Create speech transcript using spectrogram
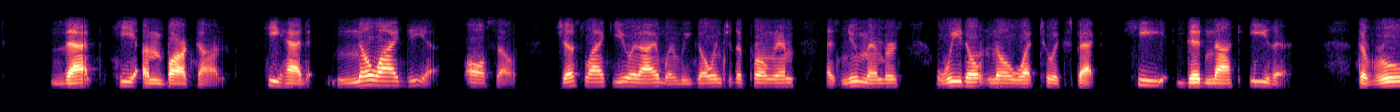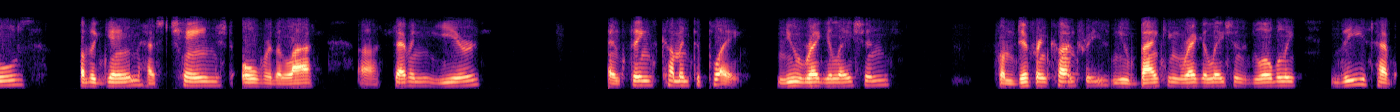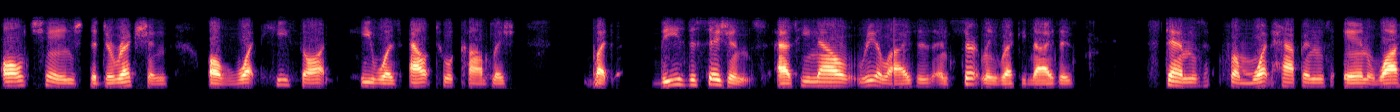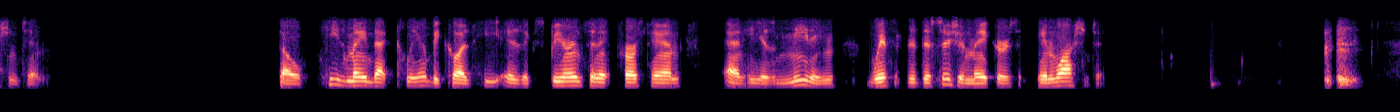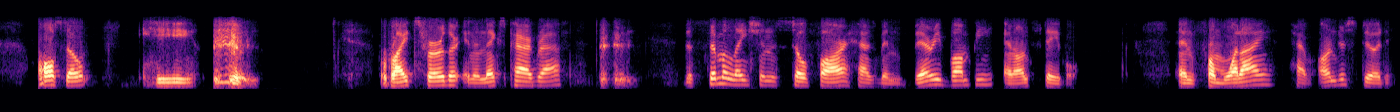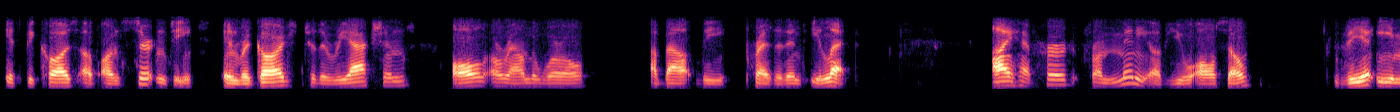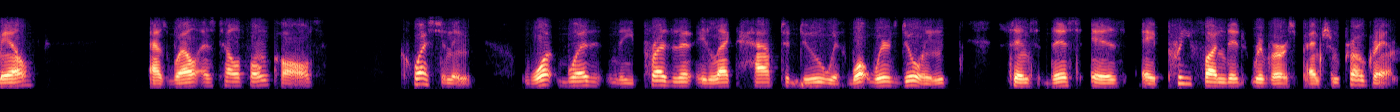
that he embarked on. He had no idea, also, just like you and I, when we go into the program as new members, we don't know what to expect. He did not either. The rules of the game has changed over the last uh, seven years, and things come into play. New regulations from different countries, new banking regulations globally. These have all changed the direction of what he thought he was out to accomplish. But these decisions, as he now realizes and certainly recognizes, stems from what happens in Washington. So he's made that clear because he is experiencing it firsthand and he is meeting with the decision makers in Washington. also, he writes further in the next paragraph the simulation so far has been very bumpy and unstable. And from what I have understood, it's because of uncertainty in regards to the reactions all around the world about the president elect. I have heard from many of you also via email as well as telephone calls questioning what would the president elect have to do with what we're doing since this is a pre funded reverse pension program?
